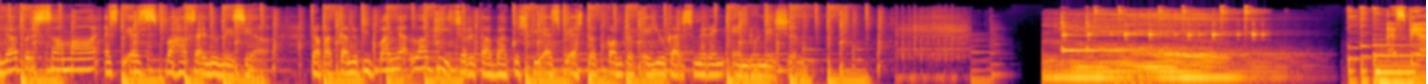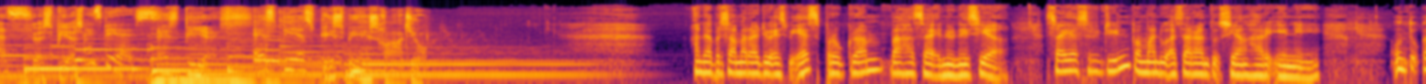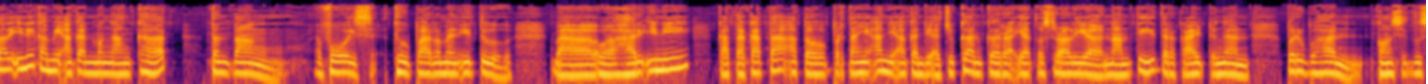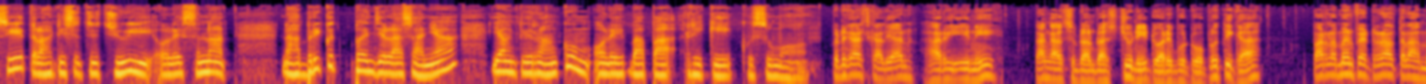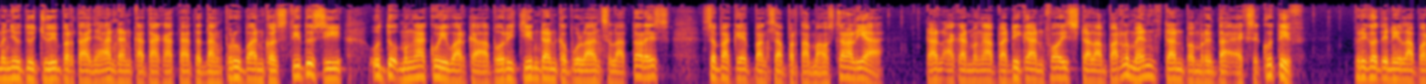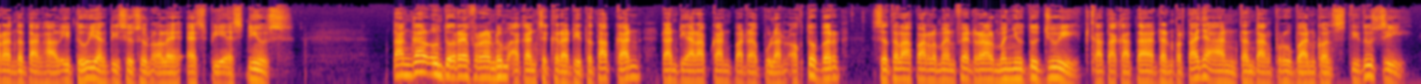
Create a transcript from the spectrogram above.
Anda bersama SBS Bahasa Indonesia. Dapatkan lebih banyak lagi cerita bagus di sbs.com.au garis miring Indonesia. SBS. SBS. SBS. SBS. SBS SBS Radio. Anda bersama Radio SBS program Bahasa Indonesia. Saya Sridin, pemandu acara untuk siang hari ini. Untuk kali ini kami akan mengangkat tentang voice to parliament itu bahwa hari ini kata-kata atau pertanyaan yang akan diajukan ke rakyat Australia nanti terkait dengan perubahan konstitusi telah disetujui oleh Senat. Nah, berikut penjelasannya yang dirangkum oleh Bapak Riki Kusumo. Pendengar sekalian, hari ini, tanggal 19 Juni 2023, Parlemen Federal telah menyetujui pertanyaan dan kata-kata tentang perubahan konstitusi untuk mengakui warga aborigin dan Kepulauan Selat Torres sebagai bangsa pertama Australia dan akan mengabadikan voice dalam parlemen dan pemerintah eksekutif. Berikut ini laporan tentang hal itu yang disusun oleh SBS News. Tanggal untuk referendum akan segera ditetapkan dan diharapkan pada bulan Oktober setelah Parlemen Federal menyetujui kata-kata dan pertanyaan tentang perubahan konstitusi.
